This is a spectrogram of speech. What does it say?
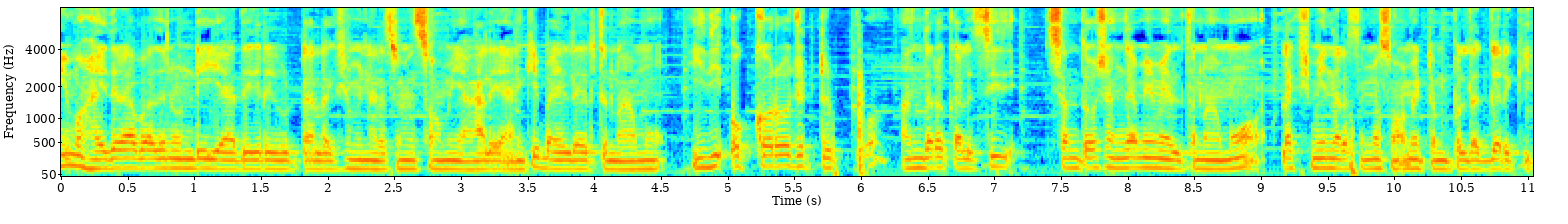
మేము హైదరాబాద్ నుండి యాదగిరిగుట్ట లక్ష్మీ నరసింహస్వామి ఆలయానికి బయలుదేరుతున్నాము. ఇది ఒక్కరోజు ట్రిప్ అందరూ కలిసి సంతోషంగా మేము వెళ్తున్నాము లక్ష్మీ నరసింహస్వామి టెంపుల్ దగ్గరికి.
